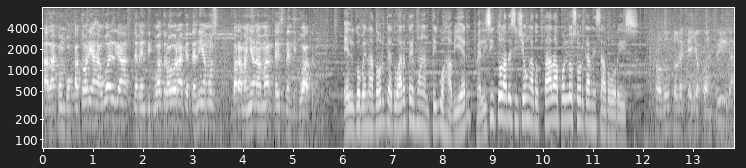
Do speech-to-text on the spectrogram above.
a la convocatoria a huelga de 24 horas que teníamos para mañana martes 24. El gobernador de Duarte, Juan Antiguo Javier, felicitó la decisión adoptada por los organizadores. Producto de que ellos confían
